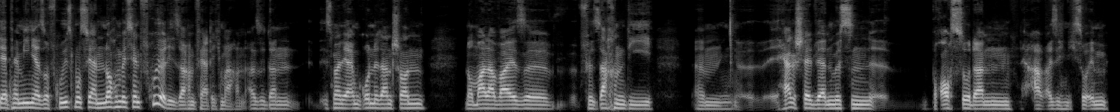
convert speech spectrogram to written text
der Termin ja so früh ist, muss ja noch ein bisschen früher die Sachen fertig machen. Also dann ist man ja im Grunde dann schon normalerweise für Sachen, die ähm, hergestellt werden müssen, äh, brauchst du dann, ja, weiß ich nicht, so im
